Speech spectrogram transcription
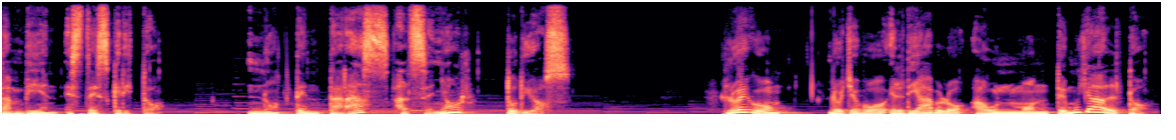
también está escrito, no tentarás al Señor, tu Dios. Luego lo llevó el diablo a un monte muy alto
